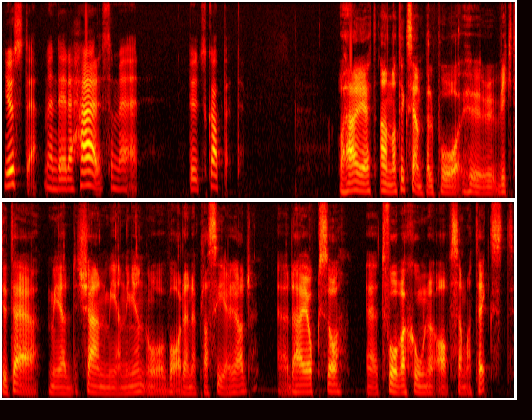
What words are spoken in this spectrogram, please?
Just det, men det är det här som är budskapet. Och här är ett annat exempel på hur viktigt det är med kärnmeningen och var den är placerad. Eh, det här är också eh, två versioner av samma text.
